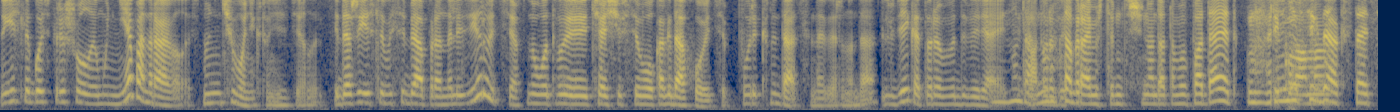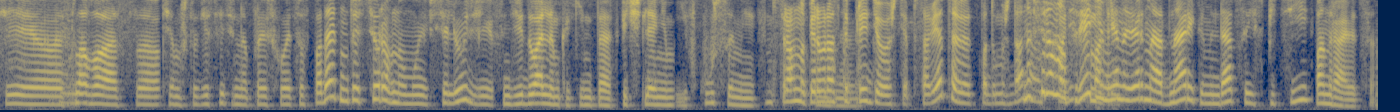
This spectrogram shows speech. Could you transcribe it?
Но если гость пришел и ему не понравилось, ну ничего никто не сделает. И даже если вы себя проанализируете, ну вот вы чаще всего когда ходите? По рекомендации, наверное, да? Людей, которые вы доверяете. Ну да, ну в Инстаграме что-нибудь еще иногда там выпадает реклама. Ну, не всегда, кстати, слова с тем, что действительно происходит, совпадают. Ну то есть все равно мы все люди с индивидуальным каким-то впечатлением и вкусами. Но все равно первый раз знаю. ты придешь, тебе посоветуют, подумаешь, да, Но все равно в среднем мне, наверное, одна рекомендация из пяти понравится.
